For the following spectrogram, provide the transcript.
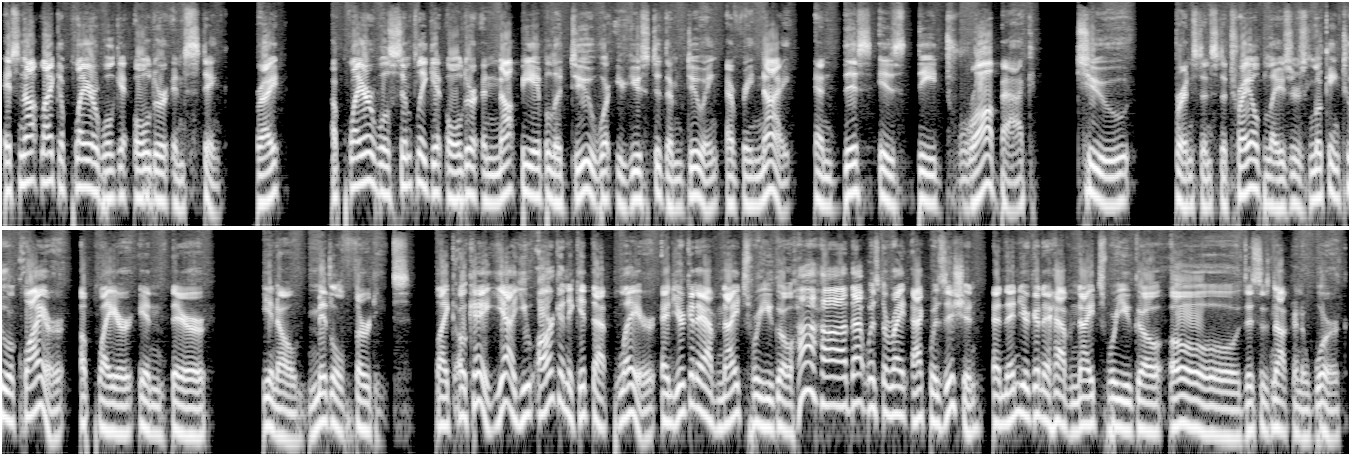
It's not like a player will get older and stink, right? A player will simply get older and not be able to do what you're used to them doing every night. And this is the drawback to, for instance, the Trailblazers looking to acquire a player in their, you know, middle 30s like, okay, yeah, you are going to get that player, and you're going to have nights where you go, ha ha, that was the right acquisition. And then you're going to have nights where you go, oh, this is not going to work.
